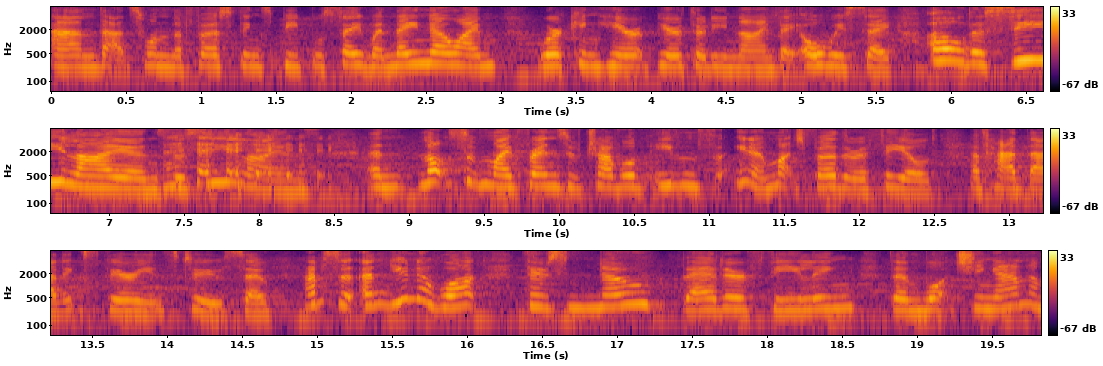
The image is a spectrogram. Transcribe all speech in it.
and that's one of the first things people say when they know I'm working here at Pier 39. They always say, "Oh, the sea lions, the sea lions." And lots of my friends who've traveled even f- you know much further afield have had that experience too. So absolutely, and you know what? There's no better feeling than watching animals.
